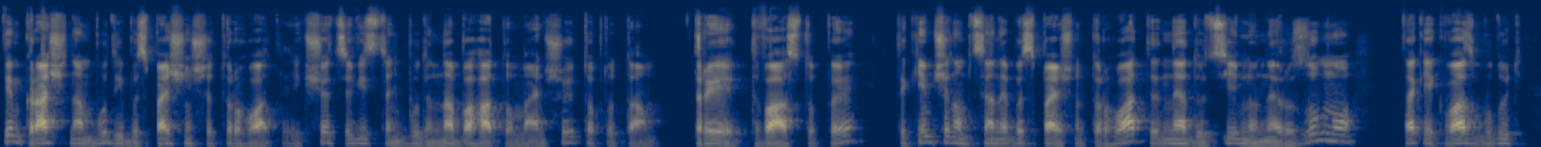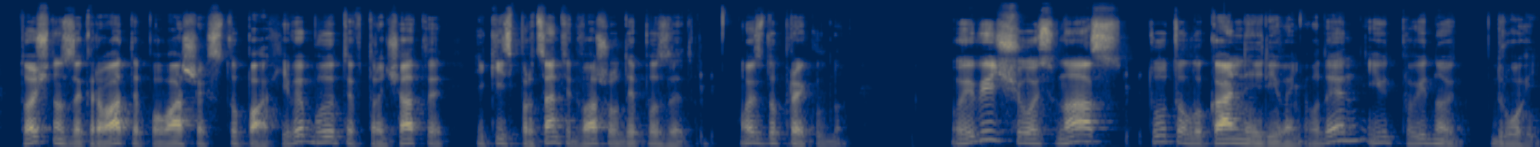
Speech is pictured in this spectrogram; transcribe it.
Тим краще нам буде і безпечніше торгувати. Якщо ця відстань буде набагато меншою, тобто там 3-2 ступи, таким чином це небезпечно торгувати, недоцільно, нерозумно, так як вас будуть точно закривати по ваших стопах, і ви будете втрачати якийсь процент від вашого депозиту. Ось до прикладу. Уявіть, що ось у нас тут локальний рівень 1 і відповідно другий.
